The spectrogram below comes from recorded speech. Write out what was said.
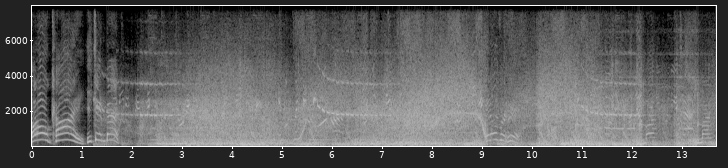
Oh, Kai! He came back! Bark!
